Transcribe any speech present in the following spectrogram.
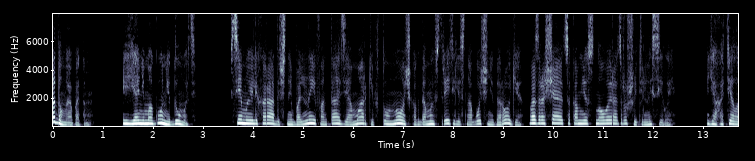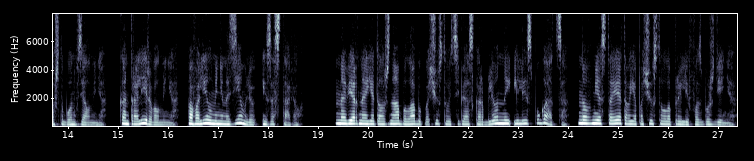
Подумай об этом. И я не могу не думать. Все мои лихорадочные больные фантазии о Марке в ту ночь, когда мы встретились на обочине дороги, возвращаются ко мне с новой разрушительной силой. Я хотела, чтобы он взял меня, контролировал меня, повалил меня на землю и заставил. Наверное, я должна была бы почувствовать себя оскорбленной или испугаться, но вместо этого я почувствовала прилив возбуждения.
